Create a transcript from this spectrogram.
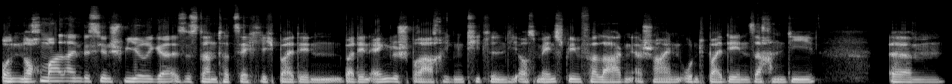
und nochmal ein bisschen schwieriger ist es dann tatsächlich bei den, bei den englischsprachigen Titeln, die aus Mainstream-Verlagen erscheinen und bei den Sachen, die ähm,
